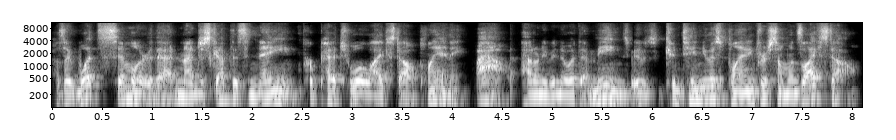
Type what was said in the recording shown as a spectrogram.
I was like, what's similar to that? And I just got this name, perpetual lifestyle planning. Wow. I don't even know what that means. It was continuous planning for someone's lifestyle.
